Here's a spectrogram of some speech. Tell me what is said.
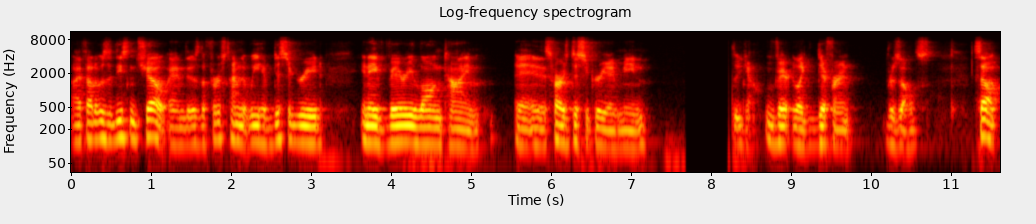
I thought it was a decent show, and it was the first time that we have disagreed in a very long time. And as far as disagree, I mean, you know, very like different results. So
